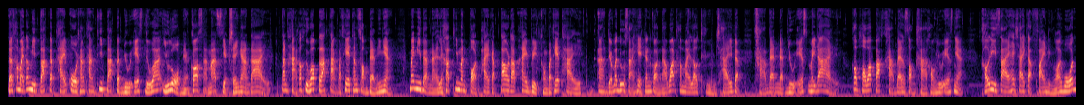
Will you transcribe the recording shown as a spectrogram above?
แล้วทำไมต้องมีปลั๊กแบบ Type O ทั้งๆทที่ปลั๊กแบบ US หรือว่ายุโรปเนี่ยก็สามารถเสียบใช้งานได้ ปัญหาก็คือว่าปลั๊กต่างประเทศทั้ง 2 แบบนี้เนี่ยไม่มีแบบไหนเลยครับที่มันปลอดภัยกับเต้ารับไฮบริดของประเทศไทยอะเดี๋ยวมาดูสาเหตุกันก่อนนะว่าทำไมเราถึงใช้แบบขาแบนแบบ US ไม่ได้ ก็เพราะว่าปลั๊กขาแบน 2 ขาของ US เนี่ยเขาดีไซน์ให้ใช้กับไฟ 100 โวลต์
